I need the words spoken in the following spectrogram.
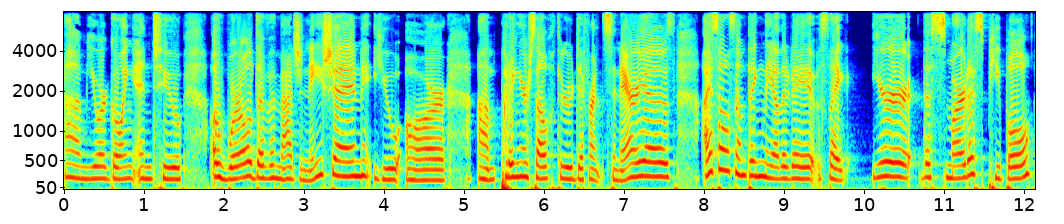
Um, you are going into a world of imagination. You are um, putting yourself through different scenarios. I saw something the other day. It was like, you're the smartest people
